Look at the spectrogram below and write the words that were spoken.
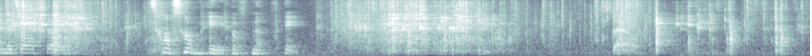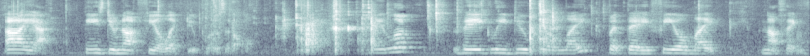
And it's also it's also made of nothing. So, ah, uh, yeah, these do not feel like Duplos at all. They look vaguely Duplo-like, but they feel like nothing.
